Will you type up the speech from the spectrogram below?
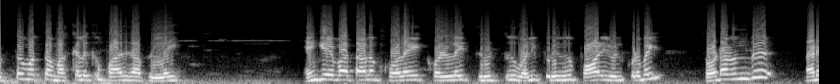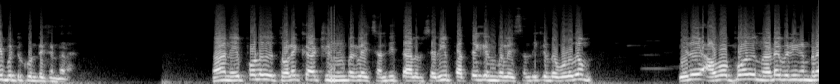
ஒட்டுமொத்த மக்களுக்கும் பாதுகாப்பில்லை. எங்கே பார்த்தாலும் கொலை கொள்ளை திருட்டு வழிப்பிரிவு பாலியல் வன்கொடுமை தொடர்ந்து நடைபெற்றுக் கொண்டிருக்கின்றன. நான் எப்பொழுது தொலைக்காட்சி நண்பர்களை சந்தித்தாலும் சரி பத்திரிகை நண்பர்களை சந்திக்கின்ற பொழுதும் இதை அவ்வப்போது நடைபெறுகின்ற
